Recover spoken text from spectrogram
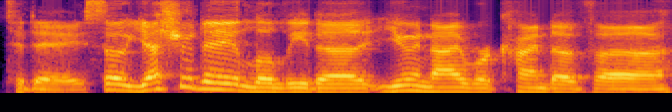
today. So yesterday, Lolita, you and I were kind of uh,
